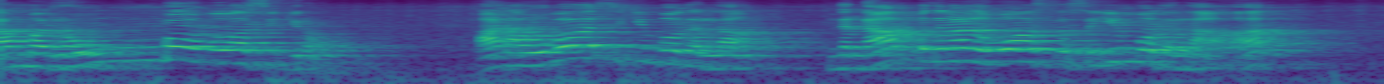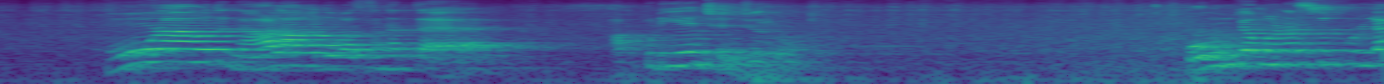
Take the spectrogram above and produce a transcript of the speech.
நம்ம ரொம்ப உபவாசிக்கிறோம். ஆனால் உபவாசிக்கும் போதெல்லாம் இந்த நாற்பது நாள் உபவாசத்தை செய்யும் போதெல்லாம் மூணாவது நாலாவது வசனத்தை அப்படியே செஞ்சிருவோம். உங்க மனசுக்குள்ள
